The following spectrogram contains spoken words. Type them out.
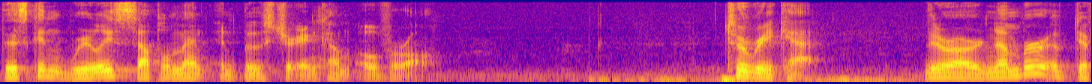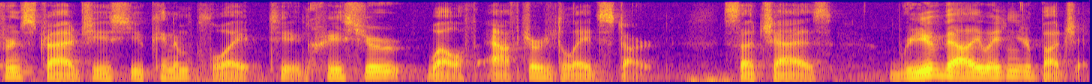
This can really supplement and boost your income overall. To recap, there are a number of different strategies you can employ to increase your wealth after a delayed start, such as reevaluating your budget,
